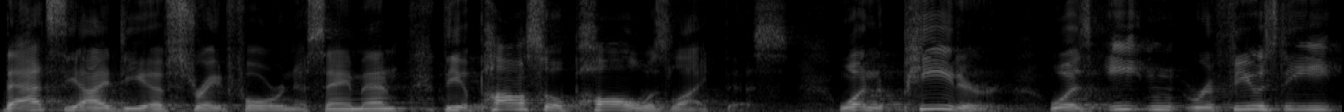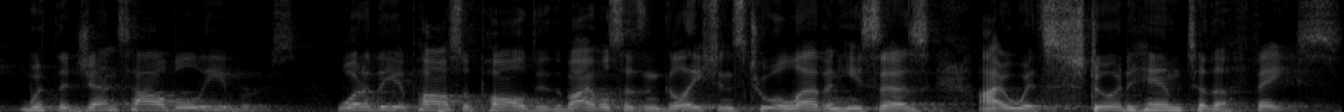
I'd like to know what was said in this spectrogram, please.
That's the idea of straightforwardness. Amen. The apostle Paul was like this. When Peter was eaten, refused to eat with the Gentile believers. What did the Apostle Paul do? The Bible says in Galatians 2.11, he says, I withstood him to the face.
